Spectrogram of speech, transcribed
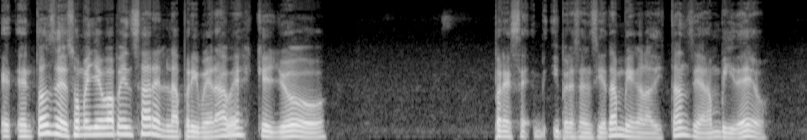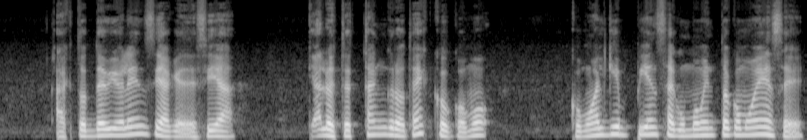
E, entonces eso me lleva a pensar en la primera vez que yo y presencié también a la distancia, eran videos, actos de violencia que decía, lo esto es tan grotesco, como, como alguien piensa que un momento como ese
